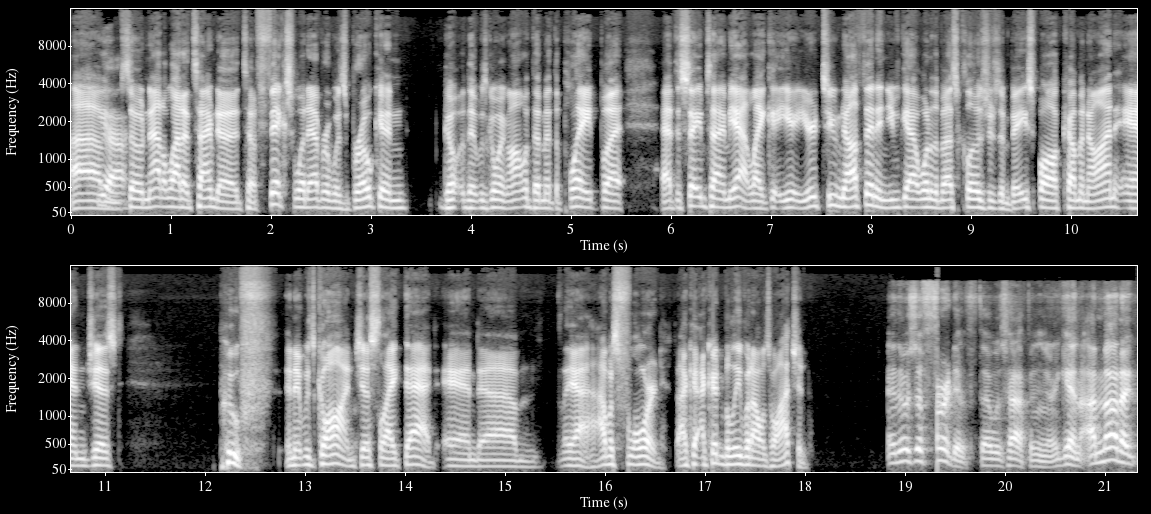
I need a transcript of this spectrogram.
Um, yeah. So not a lot of time to to fix whatever was broken go, that was going on with them at the plate. But at the same time, yeah, like you're, two nothing, and you've got one of the best closers in baseball coming on, and just poof, and it was gone just like that. And um, yeah, I was floored. I, I couldn't believe what I was watching and there was a furtive that was happening there. Again, I'm not a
